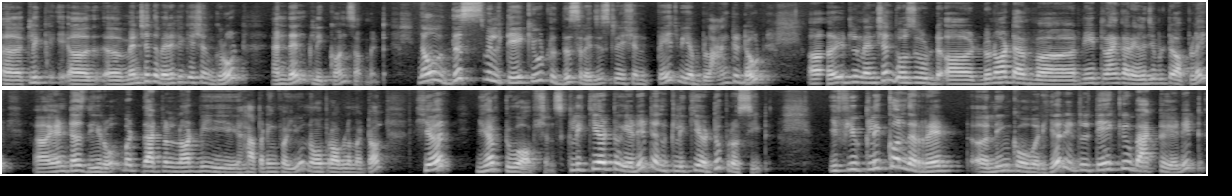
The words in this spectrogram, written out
uh, click uh, uh, mention the verification code and then click on submit. Now this will take you to this registration page we have blanked it out. Uh, it will mention those who uh, do not have uh, NEET rank are eligible to apply enter 0 but that will not be happening for you no problem at all. Here you have two options click here to edit and click here to proceed if you click on the red uh, link over here it will take you back to edit.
